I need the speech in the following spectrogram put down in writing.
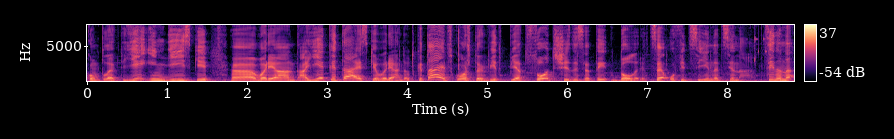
комплекті. Є індійський е, варіант, а є китайський варіант. От китаєць коштує від 560 доларів. Це офіційна ціна. Ціни на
